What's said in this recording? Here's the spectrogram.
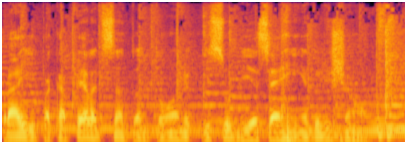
para ir para a Capela de Santo Antônio e subir a Serrinha do Lixão.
